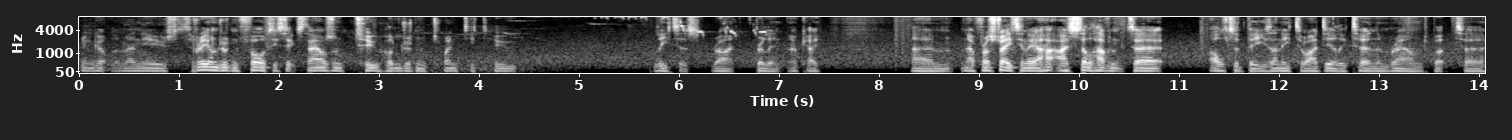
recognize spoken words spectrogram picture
Bring up the menus. 346,222 litres. Right, brilliant, okay. Um, now, frustratingly, I, I still haven't uh, altered these. I need to ideally turn them round, but uh,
